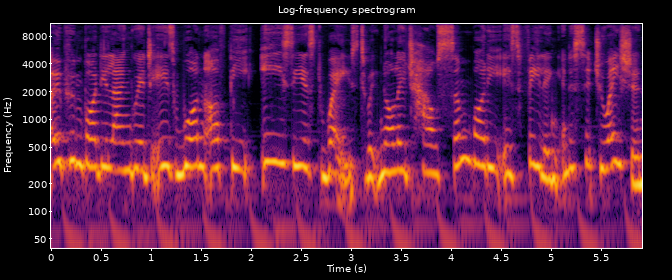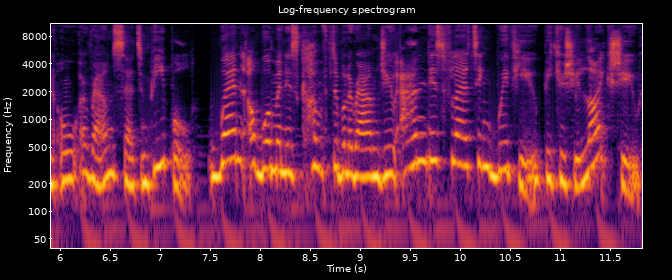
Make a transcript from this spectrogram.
Open body language is one of the easiest ways to acknowledge how somebody is feeling in a situation or around certain people. When a woman is comfortable around you and is flirting with you because she likes you,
